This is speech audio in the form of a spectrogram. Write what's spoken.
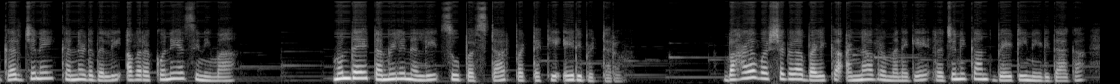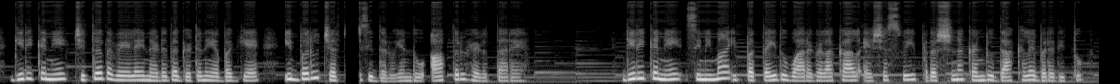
ಗರ್ಜನೆ ಕನ್ನಡದಲ್ಲಿ ಅವರ ಕೊನೆಯ ಸಿನಿಮಾ. ಮುಂದೆ ತಮಿಳಿನಲ್ಲಿ ಸೂಪರ್ ಸ್ಟಾರ್ ಪಟ್ಟಕ್ಕೆ ಏರಿಬಿಟ್ಟರು. ಬಹಳ ವರ್ಷಗಳ ಬಳಿಕ ಅಣ್ಣಾವ್ರ ಮನೆಗೆ ರಜನಿಕಾಂತ್ ಭೇಟಿ ನೀಡಿದಾಗ ಗಿರಿಕನೇ ಚಿತ್ರದ ವೇಳೆ ನಡೆದ ಘಟನೆಯ ಬಗ್ಗೆ ಇಬ್ಬರೂ ಚರ್ಚಿಸಿದ್ದರು ಎಂದು ಆಪ್ತರು ಹೇಳುತ್ತಾರೆ. ಗಿರಿಕನೆ ಸಿನಿಮಾ ಇಪ್ಪತ್ತೈದು ವಾರಗಳ ಕಾಲ ಯಶಸ್ವಿ ಪ್ರದರ್ಶನ ಕಂಡು ದಾಖಲೆ ಬರೆದಿತ್ತು.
